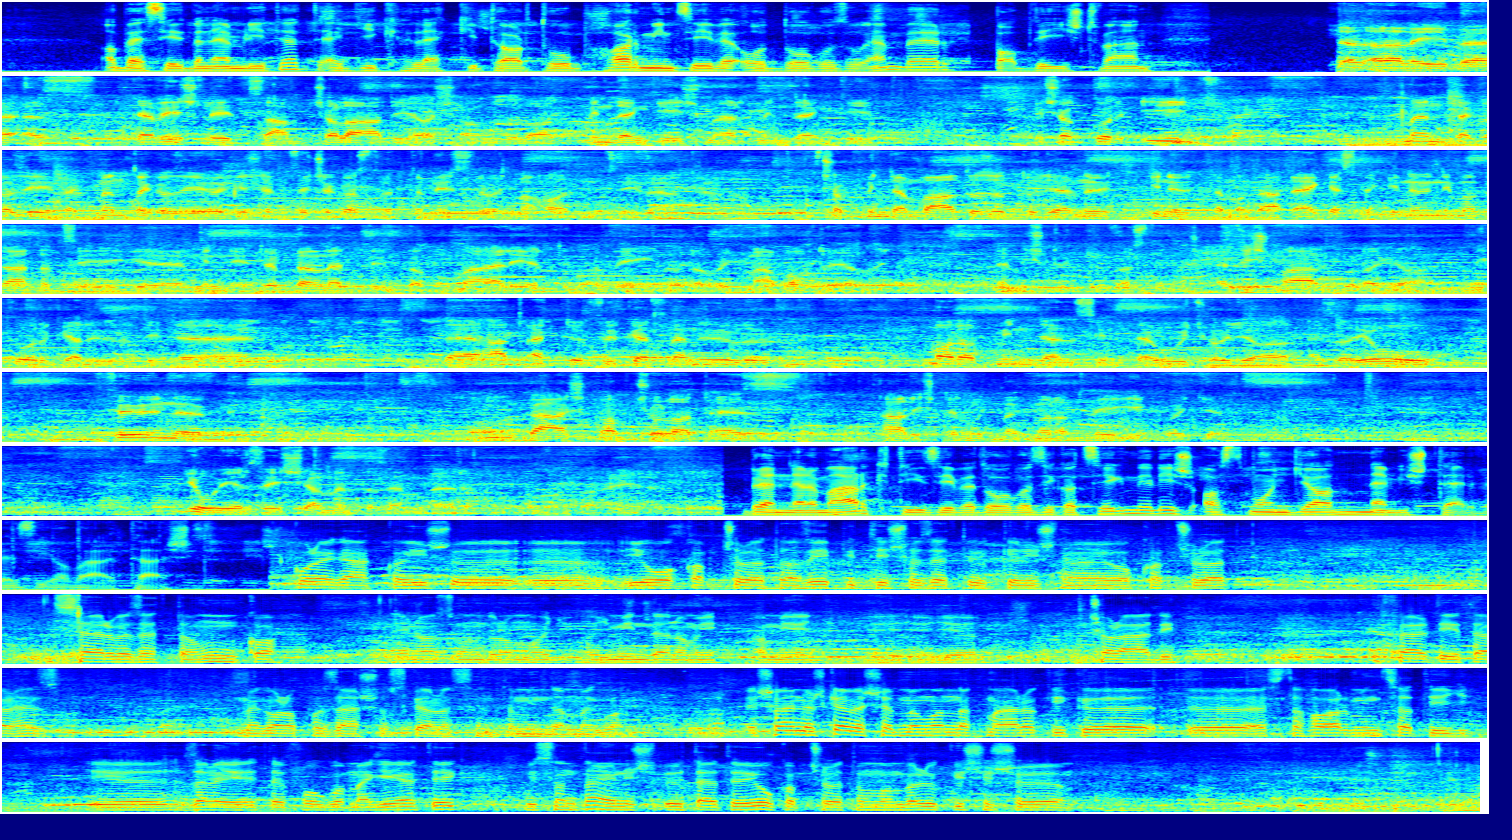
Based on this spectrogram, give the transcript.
A beszédben említett egyik legkitartóbb, 30 éve ott dolgozó ember, Pabdi István. Elejében ez kevés létszám, családias hangulat, mindenki ismert mindenkit, és akkor így mentek az évek, mentek az évek, és egyszer csak azt vettem észre, hogy már 30 éve Csak minden változott, ugye nőtt, kinőtte magát, elkezdte kinőni magát a cég, minél többen lettünk, akkor már elértünk a végén oda, hogy már volt olyan, hogy nem is tudjuk azt, hogy most ez is már hogy mikor került ide, de hát ettől függetlenül maradt minden szinte úgy, hogy a, ez a jó főnök, munkás kapcsolat, ez hál' Isten úgy megmaradt végig, hogy jó érzéssel ment az ember a munkahelyre. Brenner Mark tíz éve dolgozik a cégnél, és azt mondja, nem is tervezi a váltást. A kollégákkal is ö, ö, jó a kapcsolat, az építésvezetőkkel is nagyon jó a kapcsolat. Szervezett a munka. Én azt gondolom, hogy, hogy minden, ami, ami egy, egy, egy családi feltételhez megalapozáshoz kell, azt szerintem minden megvan. És sajnos kevesebben vannak már, akik ö, ö, ezt a 30-at így az elejétől fogva megélték, viszont nagyon is, tehát jó kapcsolatom van velük is, és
